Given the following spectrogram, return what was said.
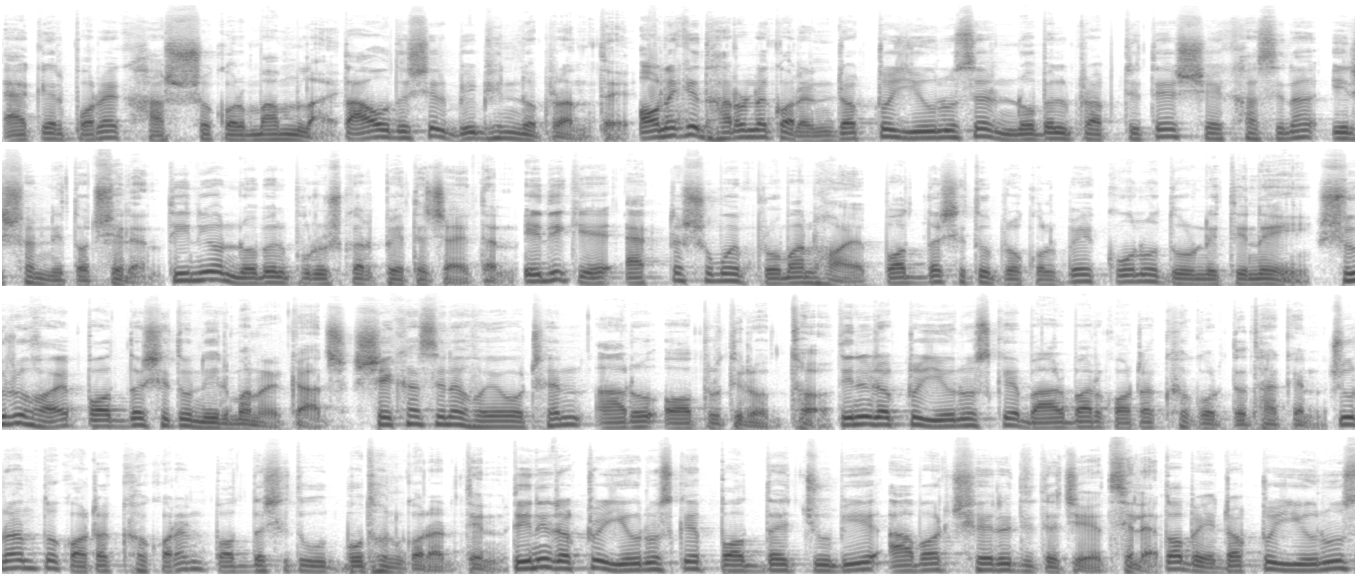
একের পর এক হাস্যকর মামলায়। তাও দেশের বিভিন্ন প্রান্তে। অনেকে ধারণা করেন, ডক্টর ইউনুসের নোবেল প্রাপ্তিতে শেখ হাসিনা ঈর্ষান্বিত ছিলেন। তিনিও নোবেল পুরস্কার পেতে চাইতেন। এদিকে একটা সময় প্রমাণ হয়, পদ্মা সেতু প্রকল্পে কোনো দুর্নীতি নেই। শুরু হয় পদ্মা সেতু নির্মাণের কাজ। শেখ হাসিনা হয়ে ওঠেন আরও অপ্রতিরোধ তিনি ডক্টর ইউনুসকে বারবার কটাক্ষ করতে থাকেন। চূড়ান্ত কটাক্ষ করেন পদ্মা সেতু উদ্বোধন করার দিন। তিনি ডক্টর ইউনুসকে পদ্মায় চুবিয়ে আবার ছেড়ে দিতে চেয়েছিলেন। তবে ডক্টর ইউনুস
